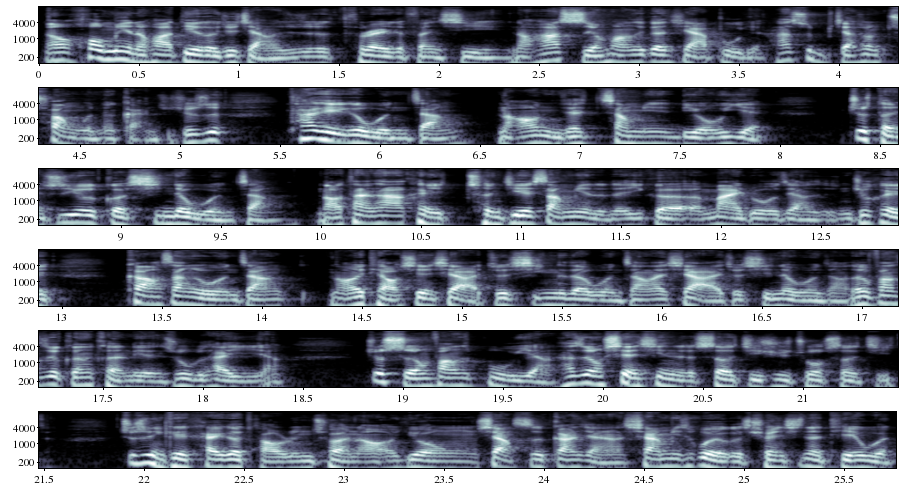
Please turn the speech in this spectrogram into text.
然后后面的话，第二个就讲的就是 Three 的分析，然后它使用方式跟其他不一样，它是比较像串文的感觉，就是它可以一个文章，然后你在上面留言，就等于是有一个新的文章，然后但它可以承接上面的一个脉络这样子，你就可以看到上个文章，然后一条线下来就新的文章，再下来就新的文章，这个方式跟可能脸书不太一样，就使用方式不一样，它是用线性的设计去做设计的。就是你可以开一个讨论串，然后用像是刚刚讲的，下面是会有个全新的贴文，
